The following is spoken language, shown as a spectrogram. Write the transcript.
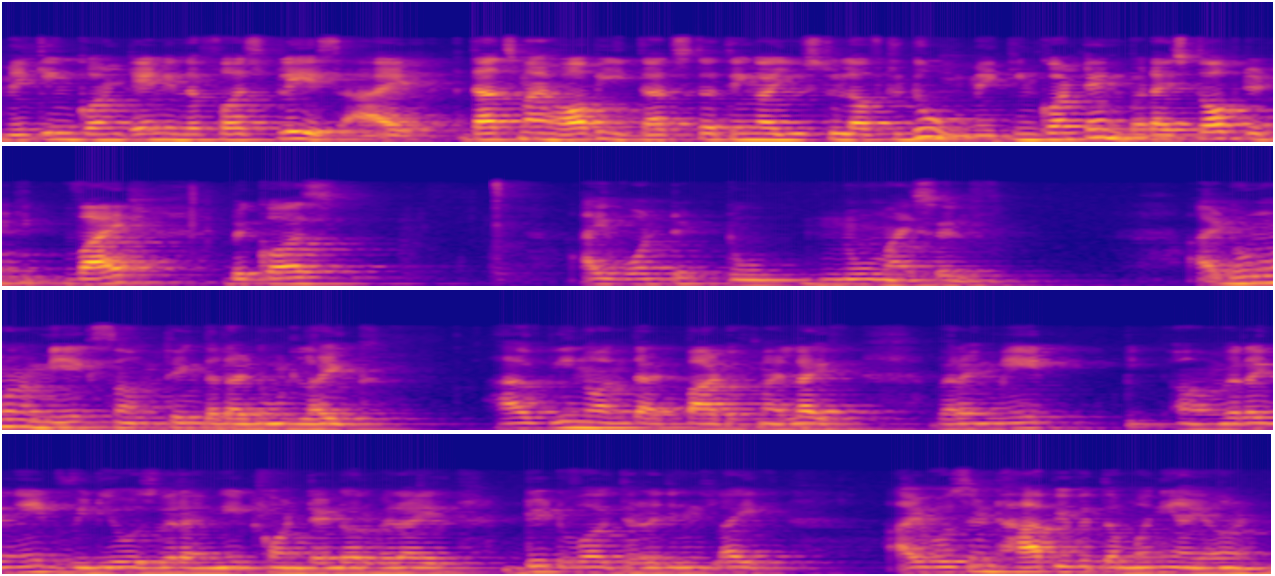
making content in the first place. I that's my hobby. That's the thing I used to love to do, making content. But I stopped it. Why? Because I wanted to know myself. I don't want to make something that I don't like. I've been on that part of my life where I made um, where I made videos, where I made content, or where I did work that I didn't like. I wasn't happy with the money I earned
